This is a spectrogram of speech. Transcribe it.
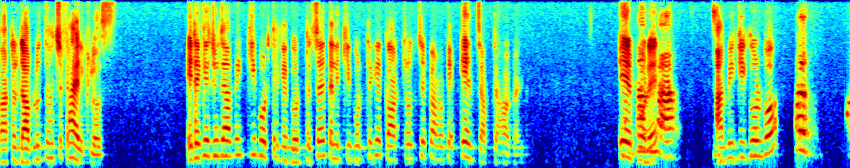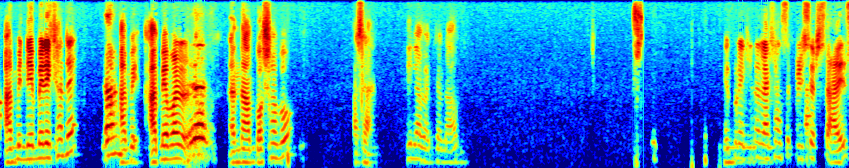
কন্ট্রোল ডাব্লিউ তে হচ্ছে ফাইল ক্লোজ এটাকে যদি আমি কিবোর্ড থেকে করতে চাই, তাহলে কিবোর্ড থেকে কন্ট্রোল চেপে আমাকে এন চাপতে হবে। এরপরে আমি কি করব? আমি নেমের এখানে, আমি আমি আমার নাম বসাবো। আচ্ছা দিলাম একটা নাম। এরপর এখানে লেখা আছে প্রিসেট সাইজ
